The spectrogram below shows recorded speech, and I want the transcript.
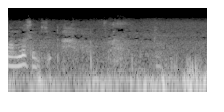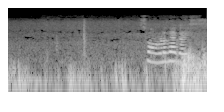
நல்ல சன்செட் ஸோ அவ்வளோதான் கைஸ்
